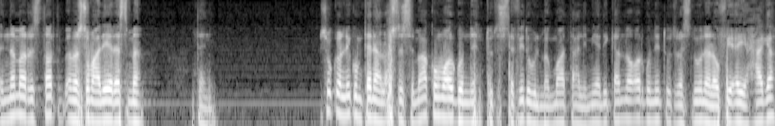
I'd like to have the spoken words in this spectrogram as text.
إنما ال restart يبقى مرسوم عليه رسمة تاني. شكرا لكم تاني على حسن استماعكم وأرجو إن أنتوا تستفيدوا بالمجموعة التعليمية دي كاملة وأرجو إن أنتوا تراسلونا لو في أي حاجة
